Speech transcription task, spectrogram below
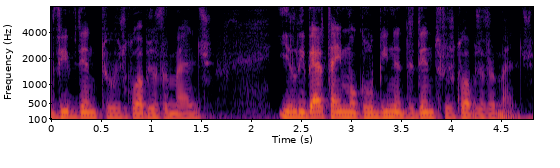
vive dentro dos glóbulos vermelhos e liberta a hemoglobina de dentro dos glóbulos vermelhos.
